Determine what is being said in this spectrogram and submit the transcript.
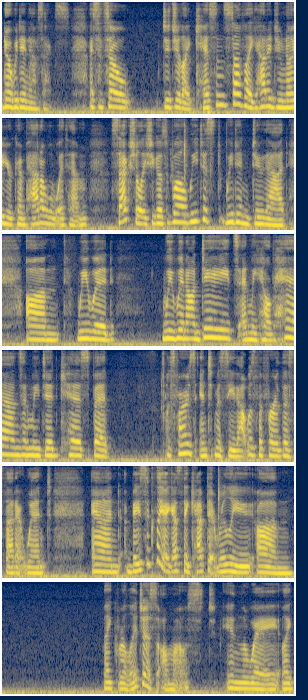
No, we didn't have sex. I said, so did you like kiss and stuff? Like, how did you know you're compatible with him sexually? She goes, well, we just, we didn't do that. Um, we would, we went on dates and we held hands and we did kiss, but as far as intimacy, that was the furthest that it went. And basically, I guess they kept it really um, like religious almost in the way like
